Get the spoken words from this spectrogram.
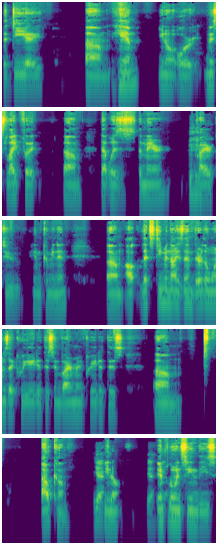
the DA, um, him, you know, or Miss Lightfoot, um, that was the mayor mm-hmm. prior to him coming in um, I'll, let's demonize them. They're the ones that created this environment, created this um, outcome. Yeah, you know, yeah, influencing these,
